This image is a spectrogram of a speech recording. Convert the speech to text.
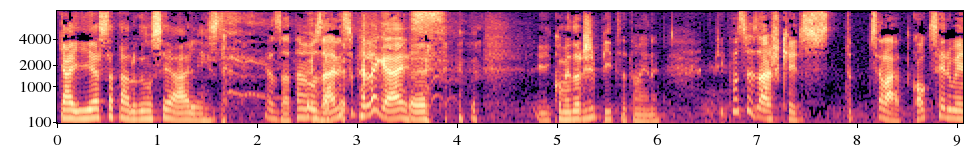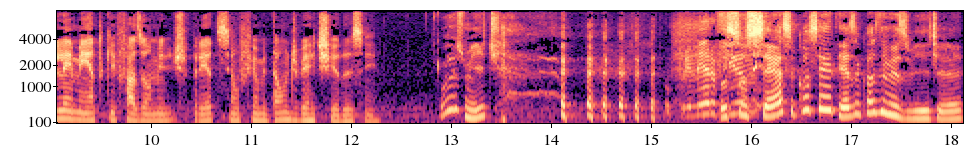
Que aí as tartarugas vão ser aliens. Exatamente. Os aliens super legais. É. E comedores de pizza também, né? O que, que vocês acham que eles. Sei lá, qual que seria o elemento que faz o Homem de Preto ser um filme tão divertido assim? Will Smith. O primeiro O filme... sucesso, com certeza, por causa do Will Smith, né?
